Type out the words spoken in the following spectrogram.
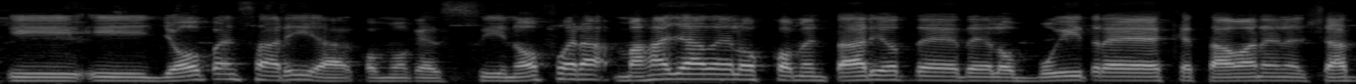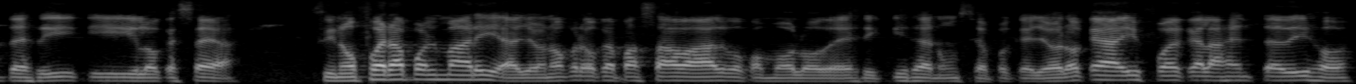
Y, y yo pensaría como que si no fuera, más allá de los comentarios de, de los buitres que estaban en el chat de Ricky y lo que sea, si no fuera por María, yo no creo que pasaba algo como lo de Ricky renuncia, porque yo creo que ahí fue que la gente dijo,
